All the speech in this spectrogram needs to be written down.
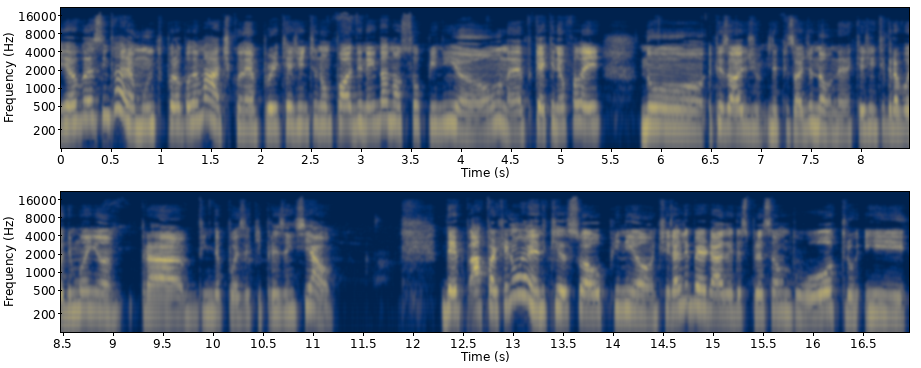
E eu falei assim, cara, é muito problemático, né? Porque a gente não pode nem dar nossa opinião, né? Porque é que nem eu falei no episódio. No episódio não, né? Que a gente gravou de manhã pra vir depois aqui presencial. De- a partir do momento que a sua opinião tira a liberdade de expressão do outro e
